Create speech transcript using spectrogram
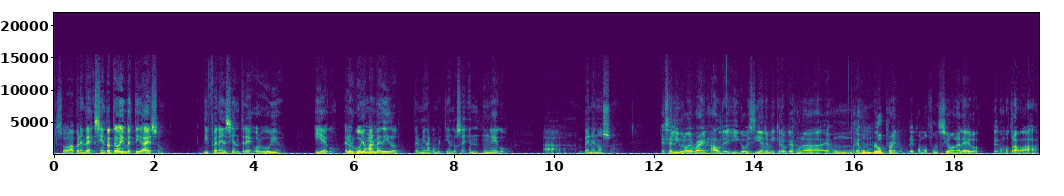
So, aprende, siéntate hoy e investiga eso. Diferencia entre orgullo y ego. El orgullo mal medido termina convirtiéndose en un ego ah, venenoso. Ese libro de Ryan Holiday, Ego is the Enemy, creo que es una es un es un blueprint de cómo funciona el ego de cómo trabaja,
